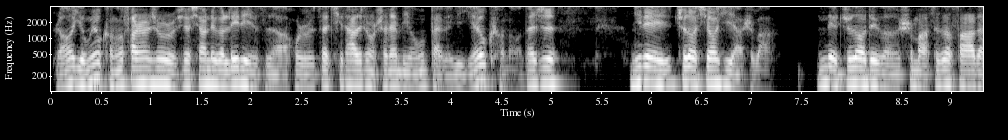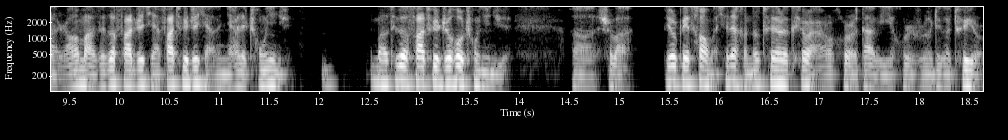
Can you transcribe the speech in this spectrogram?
然后有没有可能发生，就是像像这个 Ladies 啊，或者在其他的这种山寨币，我们百倍币也有可能，但是你得知道消息啊，是吧？你得知道这个是马斯克发的，然后马斯克发之前发推之前呢，你还得冲进去；马斯克发推之后冲进去。啊，是吧？就是被套嘛。现在很多推了 QL 或者大 V，或者说这个推友，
